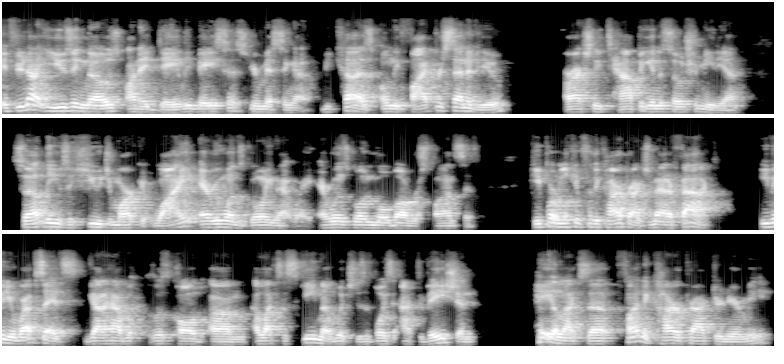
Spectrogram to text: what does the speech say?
if you're not using those on a daily basis, you're missing out because only 5% of you are actually tapping into social media. So that leaves a huge market. Why? Everyone's going that way. Everyone's going mobile responsive. People are looking for the chiropractor. As a matter of fact, even your websites you got to have what's called um, Alexa schema, which is a voice activation. Hey, Alexa, find a chiropractor near me.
